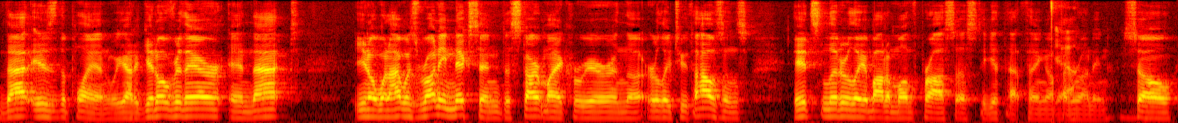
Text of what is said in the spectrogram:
that is the plan. We got to get over there, and that, you know, when I was running Nixon to start my career in the early 2000s, it's literally about a month process to get that thing up Yeah. and running. So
